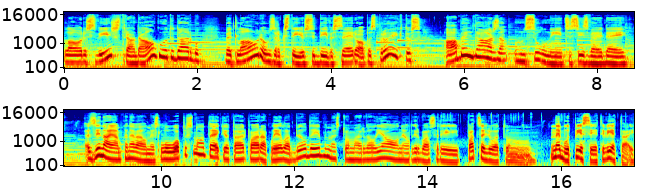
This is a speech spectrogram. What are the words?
Lauras vīrs strādā algotu darbu, bet Laura uzrakstījusi divas Eiropas projektus - abeļdārza un sulnīcas izveidēji. Zinājām, ka nevēlamies lopus noteikti, jo tā ir pārāk liela atbildība. Mēs tomēr vēl jauni un gribās arī paceļot un nebūt piesieti vietai.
